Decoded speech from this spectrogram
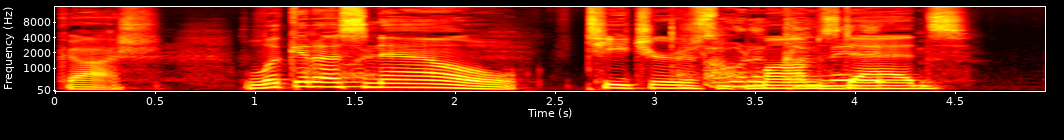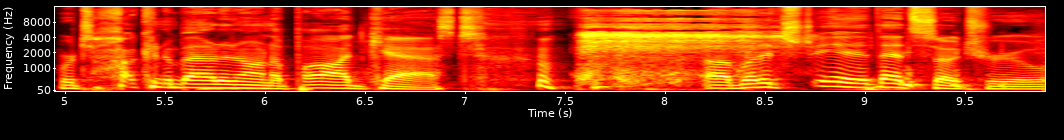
Gosh. Look at us now, teachers, moms, committed. dads. We're talking about it on a podcast. uh, but it's yeah, that's so true.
